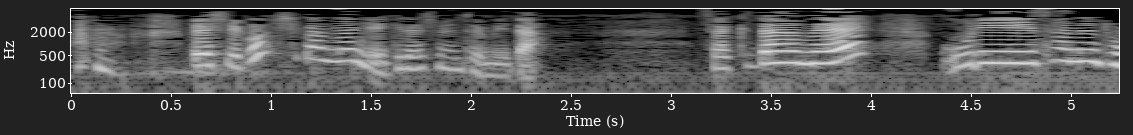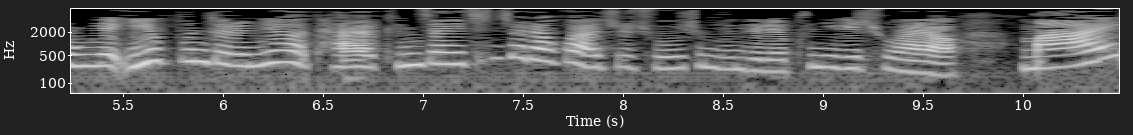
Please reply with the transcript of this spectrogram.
빼시고 시간만 얘기를 하시면 됩니다. 자, 그 다음에 우리 사는 동네 이웃분들은요, 다 굉장히 친절하고 아주 좋으신 분들이에요. 분위기 좋아요. My,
